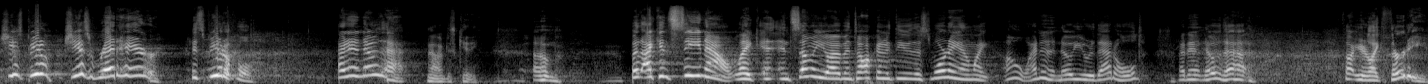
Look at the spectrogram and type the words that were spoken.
She is beautiful. She has red hair. It's beautiful. I didn't know that. No, I'm just kidding. Um, but I can see now. Like, and, and, some of you, I've been talking with you this morning, and I'm like, oh, I didn't know you were that old. I didn't know that. I thought you were like 30.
